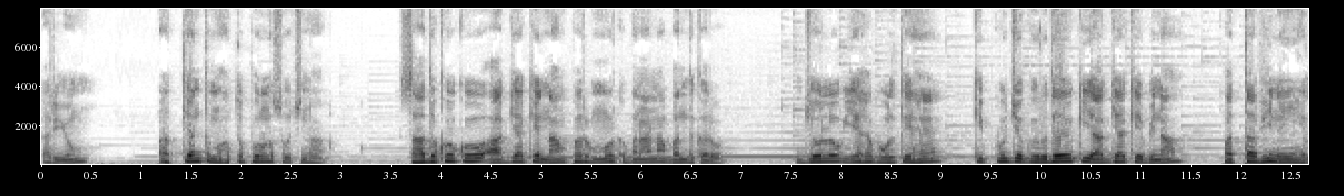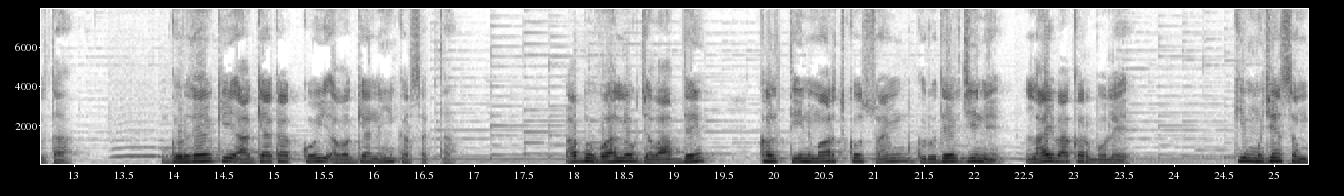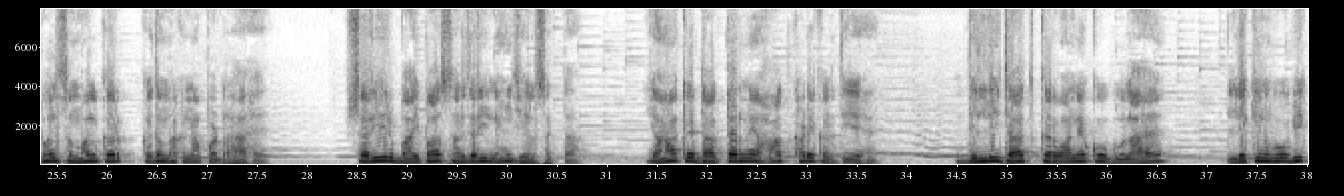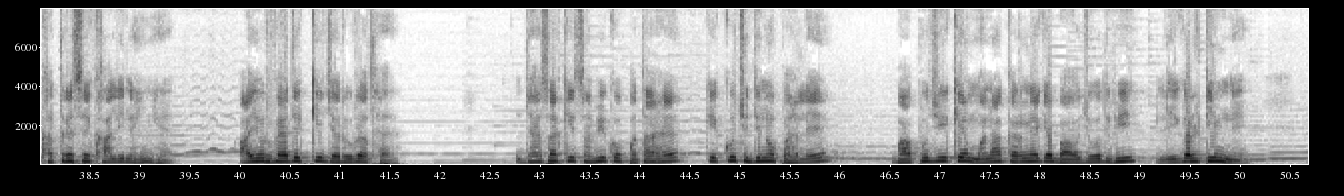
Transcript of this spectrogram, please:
हरिओम। अत्यंत महत्वपूर्ण सूचना। साधकों को आज्ञा के नाम पर मूर्ख बनाना बंद करो। जो लोग यह बोलते हैं कि पूज्य गुरुदेव की आज्ञा के बिना पत्ता भी नहीं हिलता, गुरुदेव की आज्ञा का कोई अवज्ञा नहीं कर सकता। अब वह लोग जवाब दे, कल तीन मार्च को स्वयं गुरुदेव जी ने लाइव आकर बोले कि मुझे संभल संभल कर कदम रखना पड़ रहा है। शरीर बाईपास सर्जरी नहीं झेल सकता। यहाँ के डॉक्टर ने हाथ खड़े कर दिए हैं। दिल्ली जाँच करवाने को बोला है, लेकिन वो भी खतरे से खाली नहीं है। आयुर्वेदिक की ज़रूरत है। जैसा कि सभी को पता है कि कुछ दिनों पहले बापूजी के मना करने के बावजूद भी लीगल टीम ने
